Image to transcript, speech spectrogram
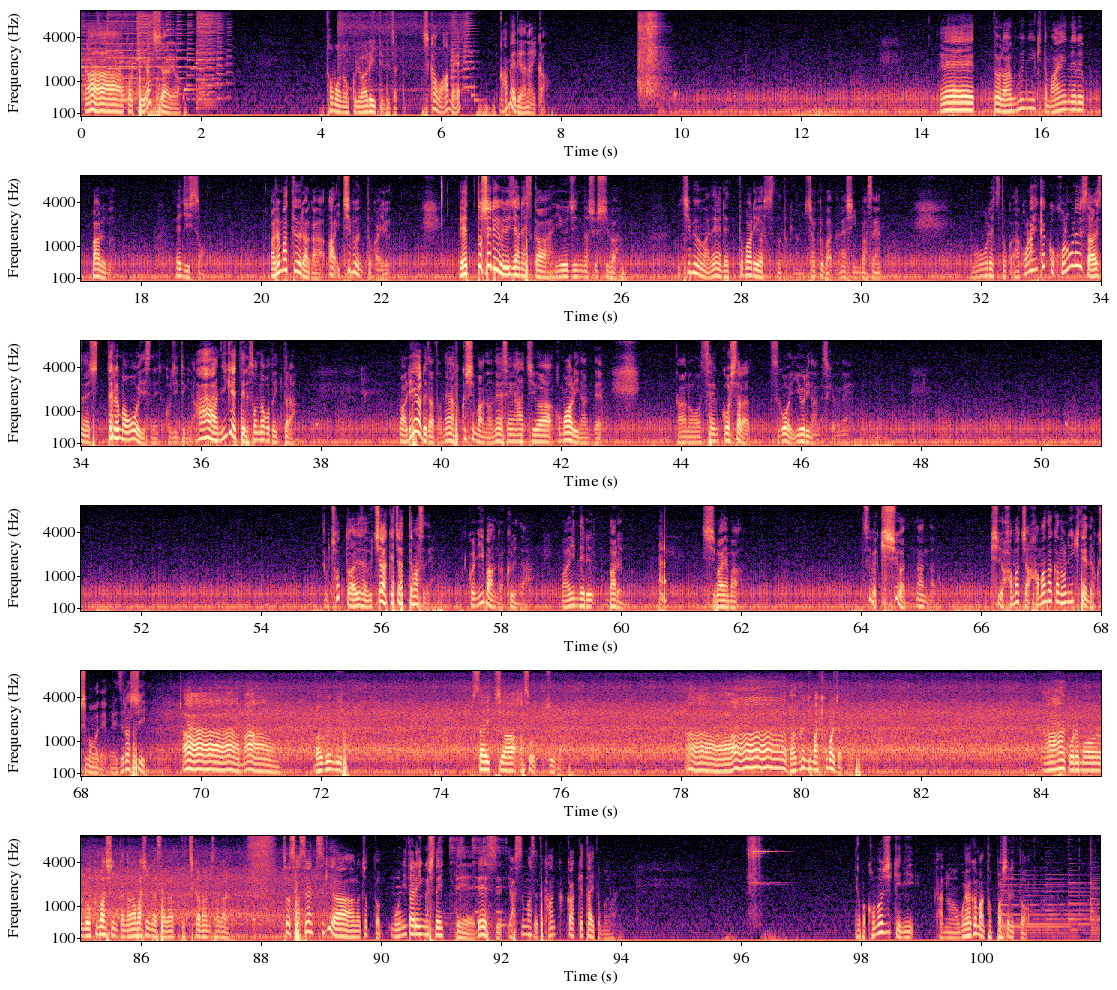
ああ、これ怪我しちゃうよ。友の送り悪いって出ちゃった。しかも雨？雨ではないか。えー、っと、ラブに来たマイネル・バルム、エジソン、アルマトゥーラが、あ、一文とかいる。レッドシェリフいるじゃないですか、友人の出資馬。一文はね、レッドバリオスの時の2着馬だね、新馬戦。猛烈とか、あ、この辺結構このレースあれですね、知ってる馬多いですね、個人的に。ああ、逃げてる、そんなこと言ったら。まあ、リアルだとね、福島のね、1008は小回りなんで、あの先行したらすごい有利なんですけどね。でもちょっとあれですね、打ち明けちゃってますね。これ2番が来るな。マイネル・バルム。柴山。そういえば騎手は何なの？騎手浜ちゃん、浜中乗りに来てんだ、福島まで。珍しい。ああ、ああ、ああ、まあ、馬群に災地は、あ、そう、10番。ああ、ああ、バグに巻き込まれちゃったね。ああ、これも6馬身か7馬身が下がって力の差がある。ちょっとさすがに次は、あの、ちょっとモニタリングしていって、レース休ませて間隔空けたいと思います。やっぱこの時期に、あの、500万突破してると、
